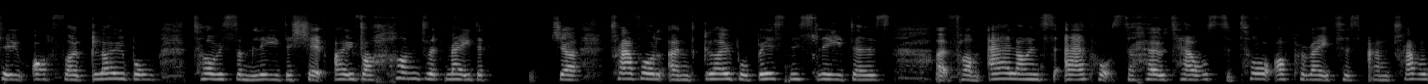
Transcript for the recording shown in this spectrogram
to offer global tourism leadership. Over 100 major travel and global business leaders uh, from airlines to airports to hotels to tour operators and travel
